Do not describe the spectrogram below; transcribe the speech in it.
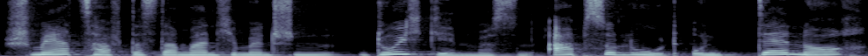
schmerzhaft, dass da manche Menschen durchgehen müssen. Absolut. Und dennoch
